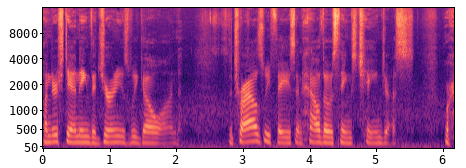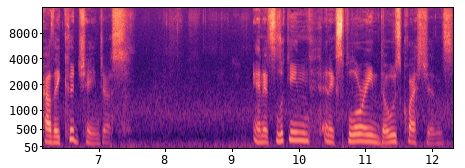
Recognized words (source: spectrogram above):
Understanding the journeys we go on, the trials we face and how those things change us or how they could change us. And it's looking and exploring those questions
